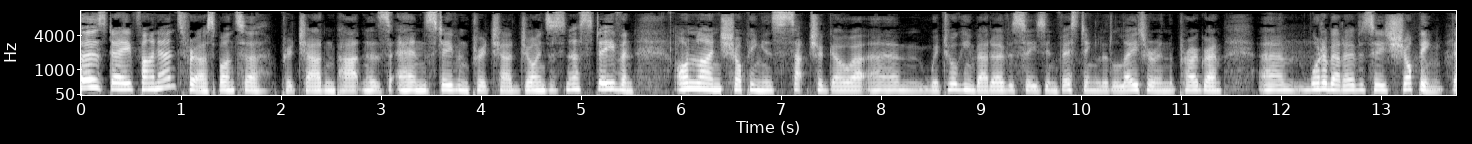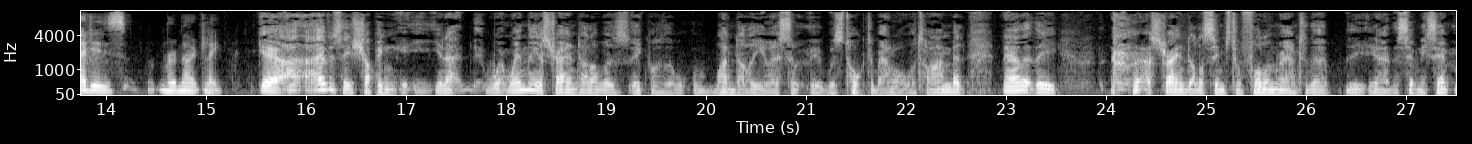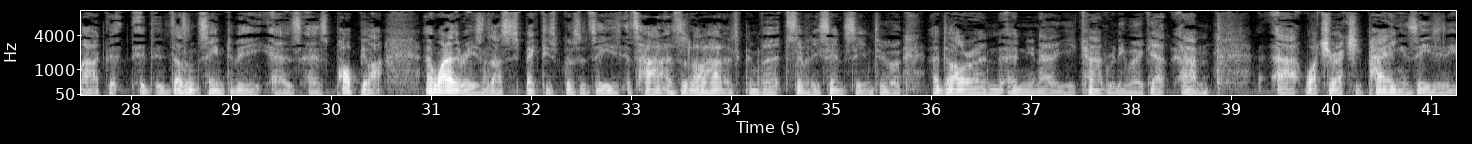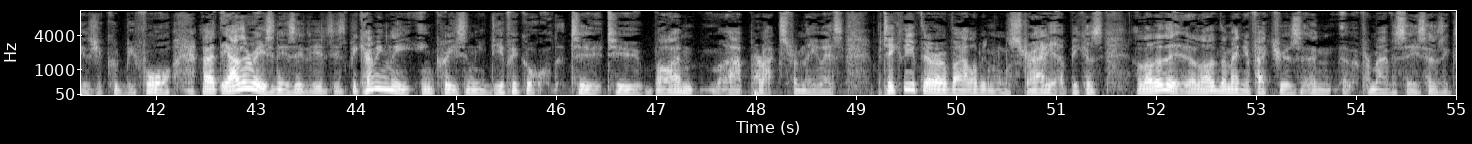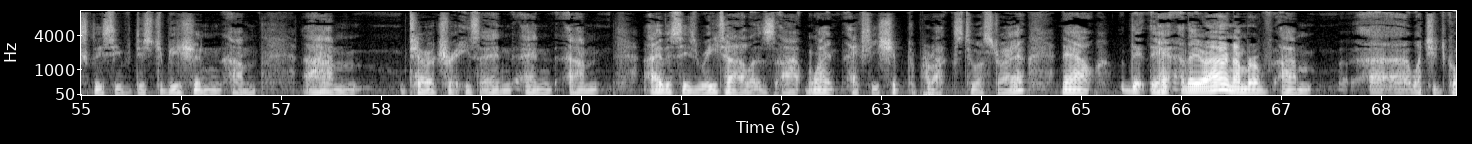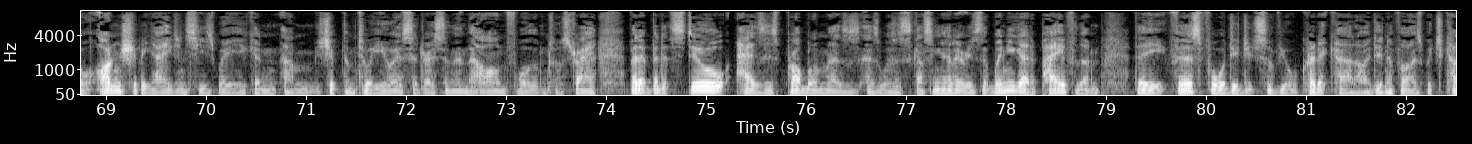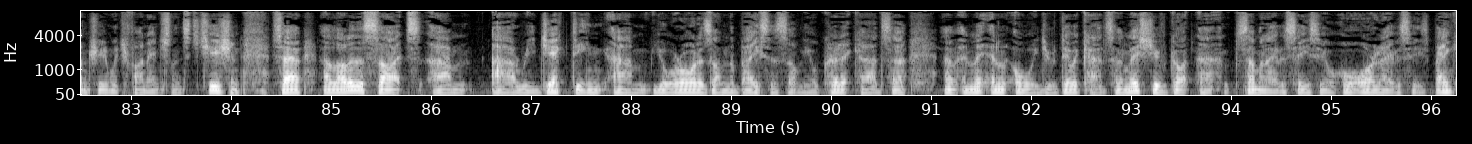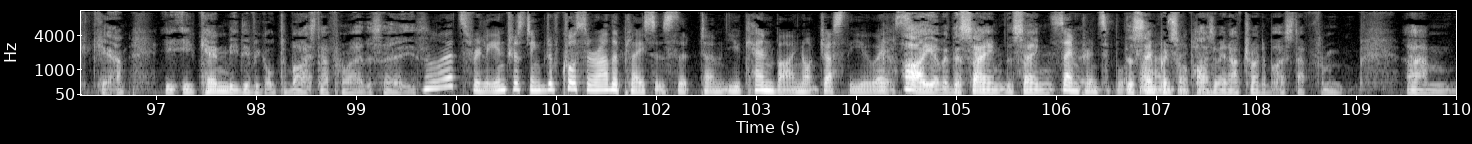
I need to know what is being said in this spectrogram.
Thursday Finance for our sponsor, Pritchard and Partners, and Stephen Pritchard joins us now. Stephen, online shopping is such a goer. Um, we're talking about overseas investing a little later in the program. Um, what about overseas shopping? That is remotely. Yeah, overseas shopping, you know, when the Australian dollar was equal to the one dollar US, it was talked about all the time. But now that the Australian dollar seems to have fallen around to the you know the seventy cent mark. That it, it, doesn't seem to be as as popular, and one of the reasons I suspect is because it's easy, it's hard, it's a lot harder to convert seventy cents into a, a dollar, and and you know you can't really work out um, uh, what you're actually paying as easily as you could before. Uh, the other reason is it, it's becoming increasingly difficult to to buy uh, products from the US, particularly if they're available in Australia, because a lot of the a lot of the manufacturers and uh, from overseas has exclusive distribution. Um, um, territories and and um, overseas retailers uh, won't actually ship the products to Australia. Now there, there are a number of um, uh, what you'd call on shipping agencies where you can um, ship them to a US address and then they'll on for them to Australia. But it, but it still has this problem, as as we were discussing earlier, is that when you go to pay for them, the first four digits of your credit card identifies which country and which financial institution. So a lot of the sites um, are rejecting um, your orders on the basis of your credit card, so um, and, or your debit card. So unless you've got uh, someone overseas or, or, an overseas bank account, it, it, can be difficult to buy stuff from overseas. Well, that's really interesting. But of course, there are other places that um, you can buy, not just the US. Oh yeah, but the same the same same principle. The same principle applies. I mean, I've tried to buy stuff from um,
